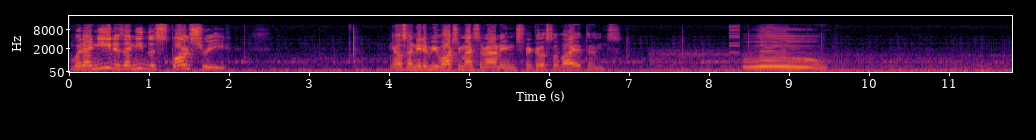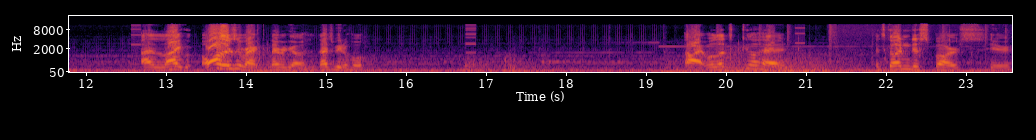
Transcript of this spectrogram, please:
What I need is I need the sparse reef. Also, I need to be watching my surroundings for ghost leviathans. Ooh. I like. Oh, there's a wreck. There we go. That's beautiful. Alright, well, let's go ahead. Let's go and disperse here.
